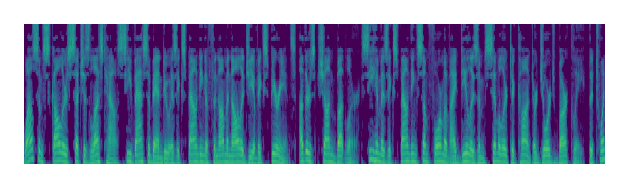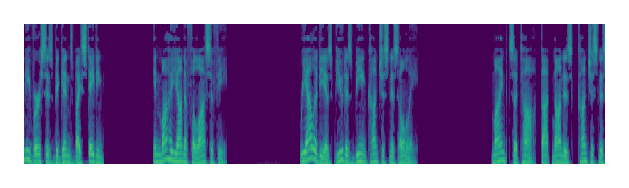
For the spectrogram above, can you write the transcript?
While some scholars such as Lusthaus see Vasubandhu as expounding a phenomenology of experience, others Sean Butler see him as expounding some form of idealism similar to Kant or George Berkeley. The 20 verses begins by stating In Mahayana philosophy, reality is viewed as being consciousness only. Mind sata, thought manas, consciousness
